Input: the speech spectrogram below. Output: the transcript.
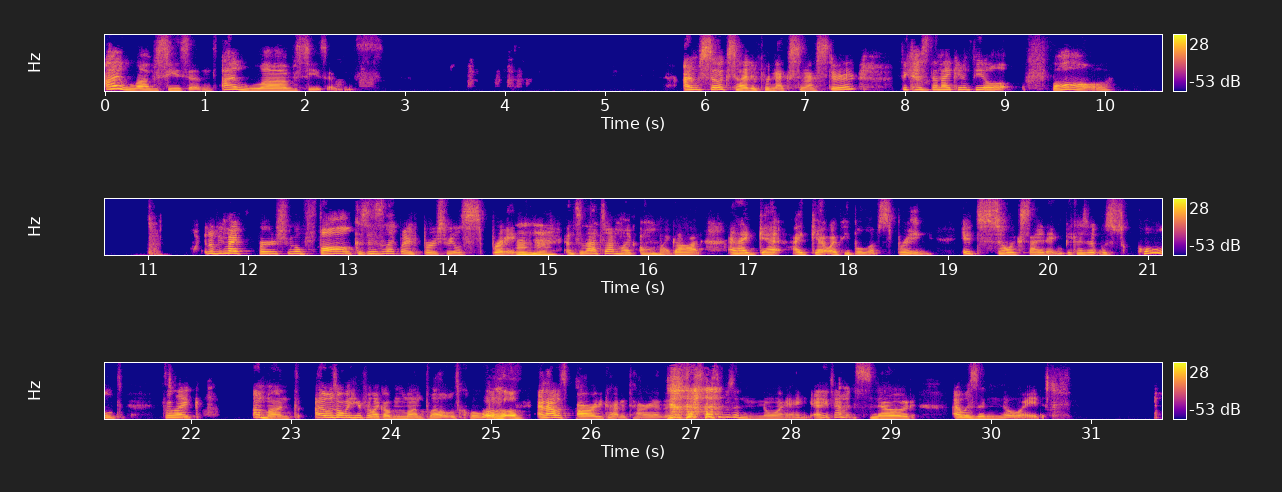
I love seasons. I love seasons. I'm so excited for next semester because then I can feel fall. It'll be my first real fall because this is like my first real spring. Mm-hmm. And so that's why I'm like, oh my God. And I get I get why people love spring. It's so exciting because it was cold for like a month. I was only here for like a month while it was cold. Uh-huh. And I was already kind of tired of it it was annoying. Anytime it snowed, I was annoyed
